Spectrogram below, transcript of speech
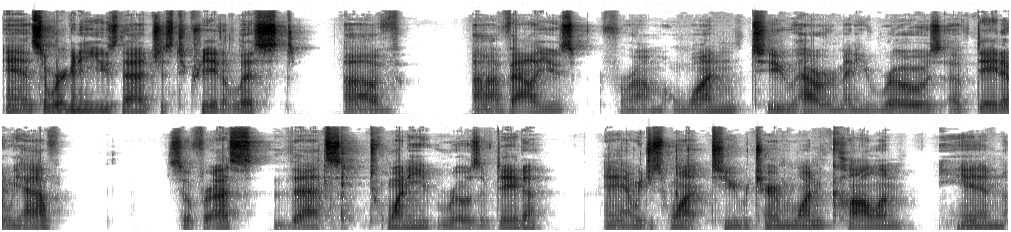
And so we're going to use that just to create a list of uh, values from 1 to however many rows of data we have. So for us, that's 20 rows of data. And we just want to return one column in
